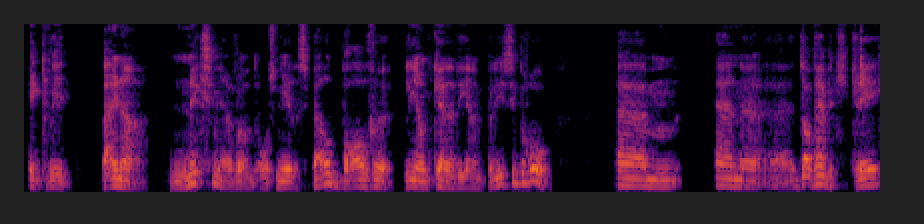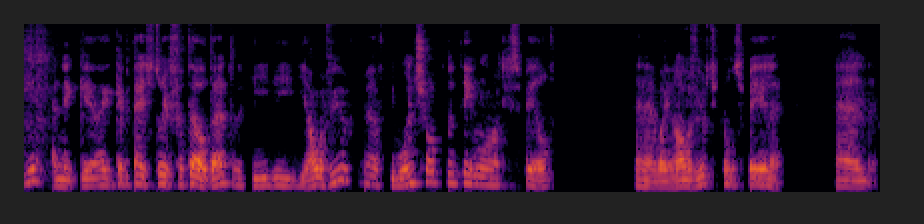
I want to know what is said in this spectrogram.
Ik weet bijna niks meer van het originele spel, behalve Leon Kennedy en een politiebureau. Ehm, en eh, eh, dat heb ik gekregen. En ik, eh, ik heb een tijdje terug verteld hè, dat ik die, die, die half uur, of die one-shot demo had gespeeld. waar je een half uurtje kon spelen. En,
